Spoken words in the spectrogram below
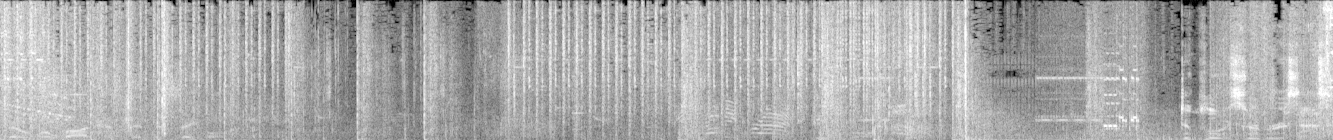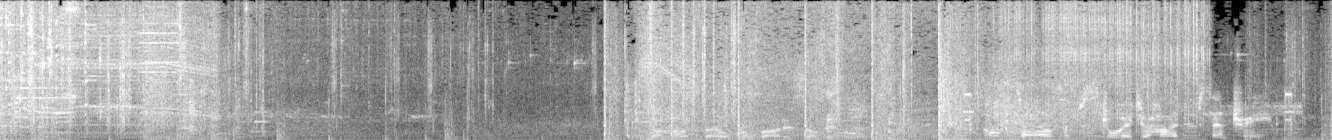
Their robot has been disabled. Deploy server assassin. The hostile robot is on the move. Hostiles have destroyed your hardened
